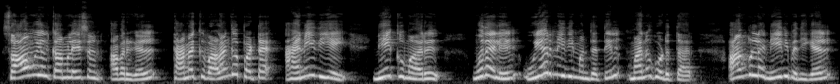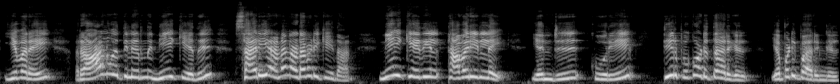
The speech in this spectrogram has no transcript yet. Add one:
சாமுவேல் கமலேசன் அவர்கள் தனக்கு வழங்கப்பட்ட அநீதியை நீக்குமாறு முதலில் உயர் நீதிமன்றத்தில் மனு கொடுத்தார். அங்குள்ள நீதிபதிகள் இவரை இராணுவத்திலிருந்து நீக்கியது சரியான நடவடிக்கைதான். நீக்கியதில் தவறில்லை என்று கூறி தீர்ப்பு கொடுத்தார்கள். எப்படி பாருங்கள்.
